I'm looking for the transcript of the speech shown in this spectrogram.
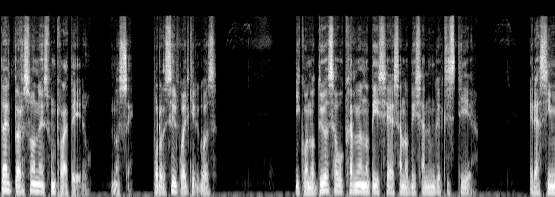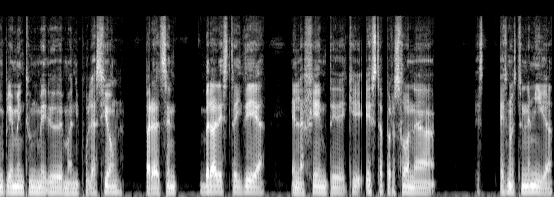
tal persona es un ratero, no sé, por decir cualquier cosa. Y cuando tú ibas a buscar la noticia, esa noticia nunca existía. Era simplemente un medio de manipulación para sembrar esta idea en la gente de que esta persona es, nuestra enemiga,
